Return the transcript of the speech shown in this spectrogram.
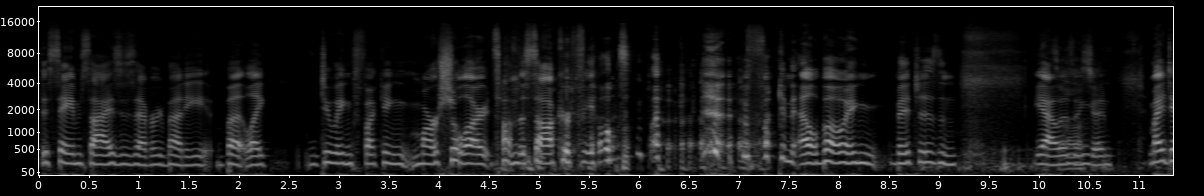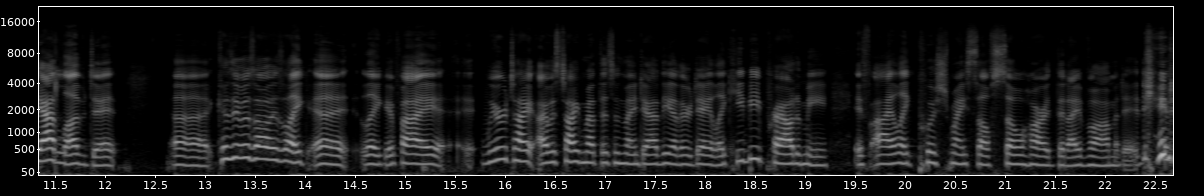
the same size as everybody but like doing fucking martial arts on the soccer field like fucking elbowing bitches and yeah it wasn't awesome. good my dad loved it because it was always like uh like if i we were talking i was talking about this with my dad the other day like he'd be proud of me if i like pushed myself so hard that i vomited you know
